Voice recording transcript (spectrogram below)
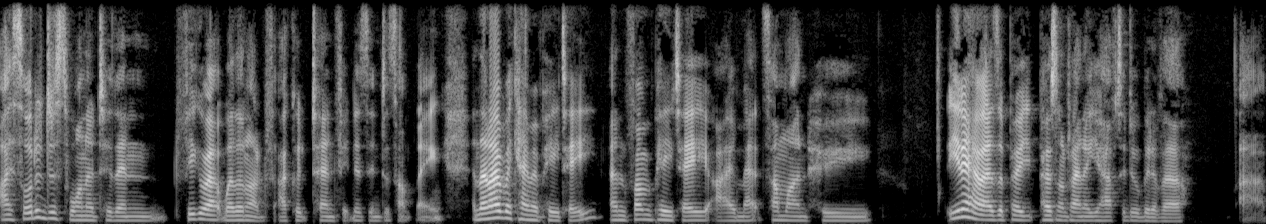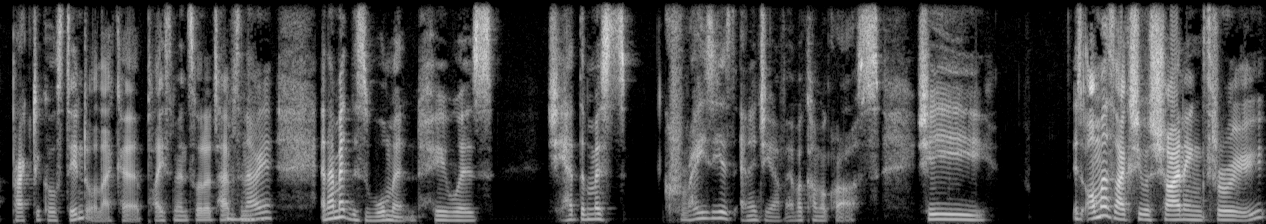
I sort of just wanted to then figure out whether or not I could turn fitness into something. And then I became a PT. And from PT, I met someone who, you know, how as a personal trainer, you have to do a bit of a uh, practical stint or like a placement sort of type Mhm. scenario. And I met this woman who was, she had the most craziest energy I've ever come across. She, it's almost like she was shining through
